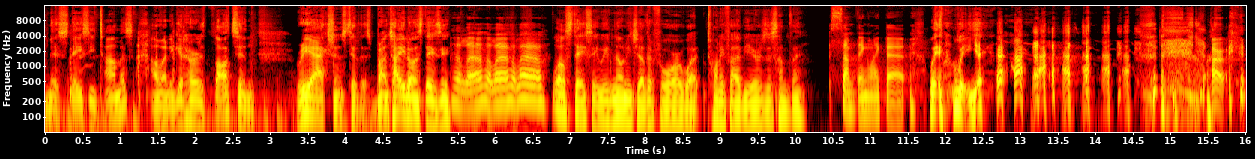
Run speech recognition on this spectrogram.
Miss Stacy Thomas. I want to get her thoughts and reactions to this brunch. How you doing, Stacy? Hello, hello, hello. Well, Stacy, we've known each other for what, 25 years or something? Something like that. Wait, wait, yeah. All right.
